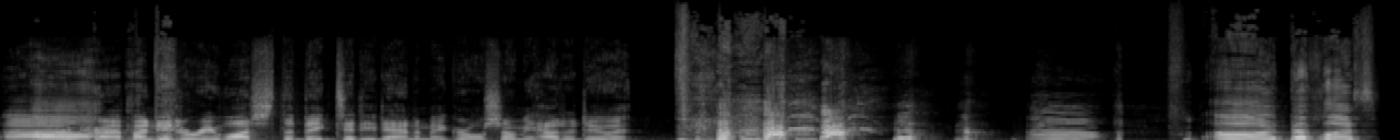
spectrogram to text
Ah, Uh, crap. I need to rewatch the big titted anime girl show me how to do it. Uh, nonetheless,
